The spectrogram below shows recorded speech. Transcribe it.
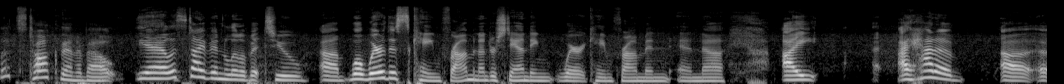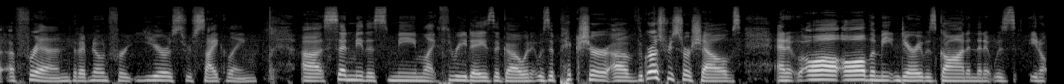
Let's talk then about Yeah, let's dive in a little bit to um, well where this came from and understanding where it came from and and uh, I I had a uh, a a friend that I've known for years through cycling uh, send me this meme like three days ago, and it was a picture of the grocery store shelves, and it all all the meat and dairy was gone, and then it was you know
